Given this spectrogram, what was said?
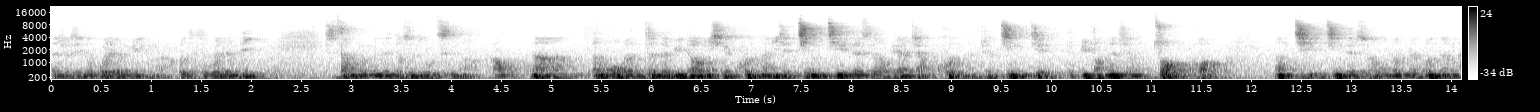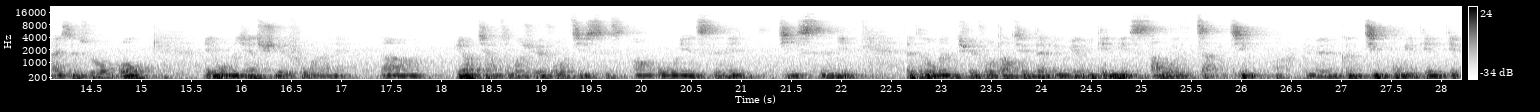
那就是一种为了名嘛，或者是为了利，实际上我们人都是如此嘛。好，那等我们真的遇到一些困难、一些境界的时候，不要讲困难，就境界，遇到那种状况、那种情境的时候，我们能不能还是说，哦，哎，我们现在学佛了呢？那不要讲什么学佛几十啊，五年、十年、几十年，但是我们学佛到现在有没有一点点稍微的长进啊？有没有更进步一点点？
